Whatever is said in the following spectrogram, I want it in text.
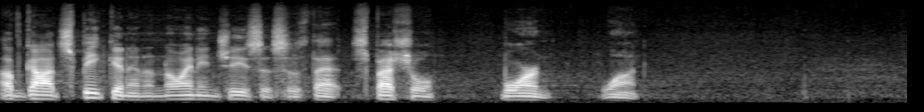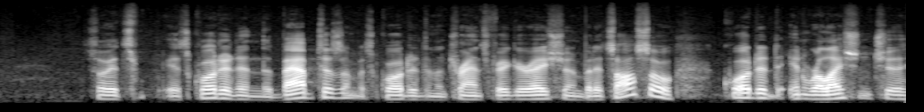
of God speaking and anointing Jesus as that special born one. So it's, it's quoted in the baptism, it's quoted in the transfiguration, but it's also quoted in relation to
